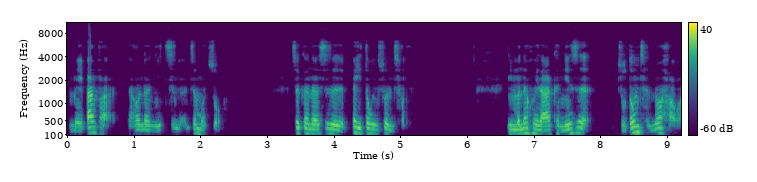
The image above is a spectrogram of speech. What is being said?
没办法，然后呢你只能这么做，这个呢是被动顺从。你们的回答肯定是主动承诺好啊，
